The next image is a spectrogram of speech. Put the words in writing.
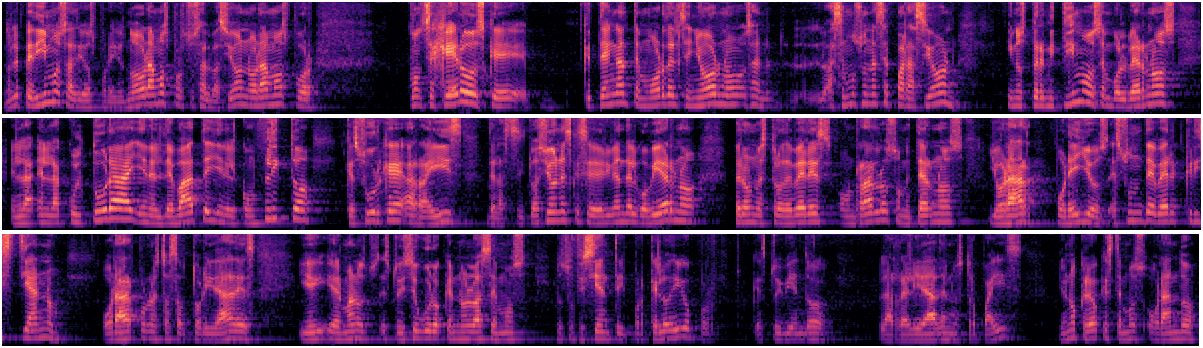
No le pedimos a Dios por ellos, no oramos por su salvación, no oramos por consejeros que, que tengan temor del Señor, no, hacemos una separación y nos permitimos envolvernos en la, en la cultura y en el debate y en el conflicto que surge a raíz de las situaciones que se derivan del gobierno, pero nuestro deber es honrarlos, someternos y orar por ellos. Es un deber cristiano orar por nuestras autoridades. Y, hermanos, estoy seguro que no lo hacemos lo suficiente. ¿Y por qué lo digo? Porque estoy viendo la realidad de nuestro país. Yo no creo que estemos orando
